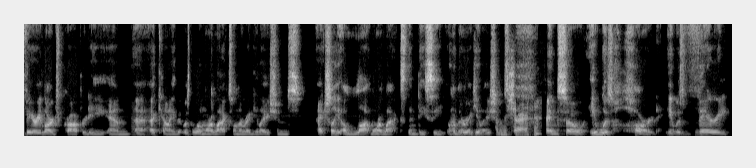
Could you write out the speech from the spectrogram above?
very large property and okay. a, a county that was a little more lax on the regulations actually a lot more lax than DC on the regulations. I'm sure. And so it was hard. It was very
